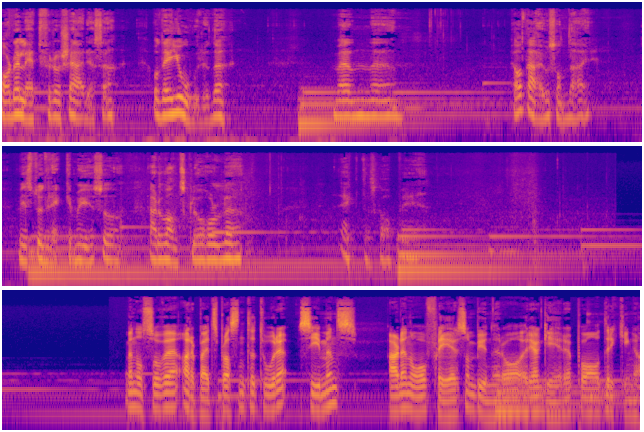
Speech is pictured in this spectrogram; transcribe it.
har det lett for å skjære seg. Og det gjorde det. Men eh, ja, det er jo sånn det er. Hvis du drikker mye, så er det vanskelig å holde ekteskapet i Men også ved arbeidsplassen til Tore, Siemens, er det nå flere som begynner å reagere på drikkinga.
